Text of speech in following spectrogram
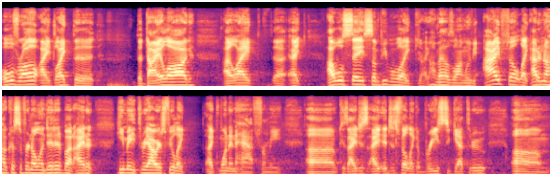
overall, I like the the dialogue. I like the I. I will say some people were like, like, oh that was a long movie. I felt like I don't know how Christopher Nolan did it, but I don't, he made three hours feel like like one and a half for me because I just I it just felt like a breeze to get through. Um,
